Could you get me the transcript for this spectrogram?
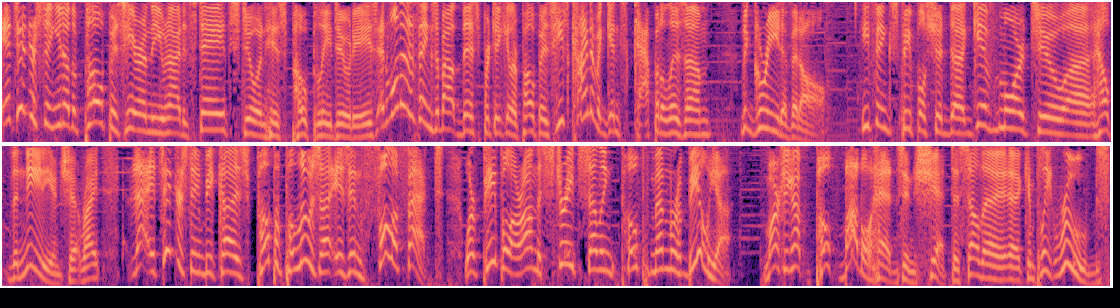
it's interesting. You know, the Pope is here in the United States doing his popely duties. And one of the things about this particular Pope is he's kind of against capitalism, the greed of it all. He thinks people should uh, give more to uh, help the needy and shit, right? That, it's interesting because Popapalooza is in full effect, where people are on the streets selling Pope memorabilia, marking up Pope bobbleheads and shit to sell the uh, complete rubes.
